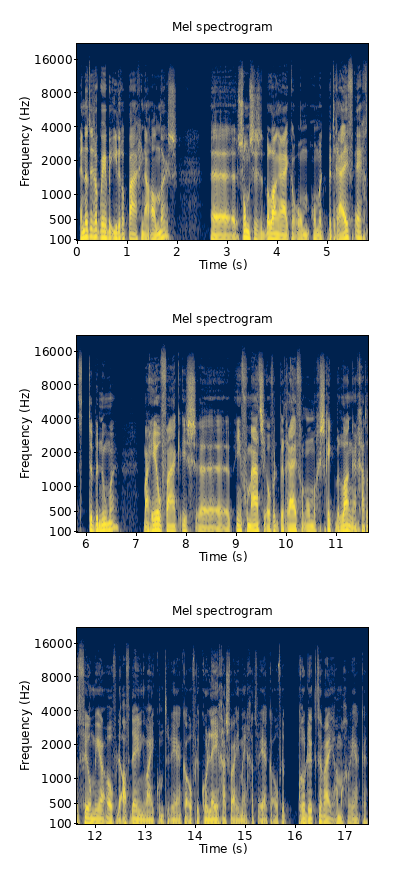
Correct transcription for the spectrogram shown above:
En dat is ook weer bij iedere pagina anders. Uh, soms is het belangrijker om, om het bedrijf echt te benoemen. Maar heel vaak is uh, informatie over het bedrijf van ondergeschikt belang. En gaat het veel meer over de afdeling waar je komt te werken, over de collega's waar je mee gaat werken, over de producten waar je aan mag werken.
